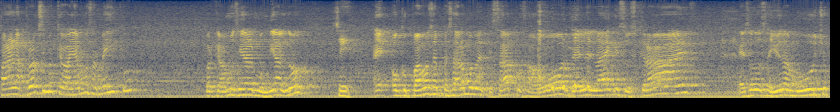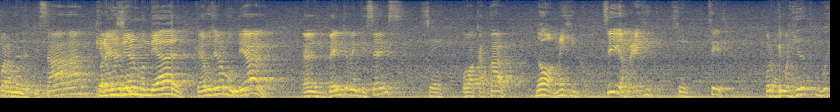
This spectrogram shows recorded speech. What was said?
para la próxima que vayamos a México, porque vamos a ir al mundial, ¿no? Sí. Eh, ocupamos empezar a monetizar, por favor, denle like y subscribe. Eso nos ayuda mucho para monetizar. Queremos ir al mundial. Queremos ir al mundial, el 2026 Sí. o a Qatar. No, a México. Sí, a México. Sí. Sí, porque imagínate, güey,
